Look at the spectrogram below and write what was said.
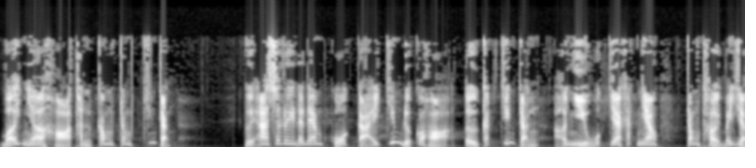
bởi nhờ họ thành công trong chiến trận. Người Assyri đã đem của cải chiếm được của họ từ các chiến trận ở nhiều quốc gia khác nhau trong thời bấy giờ.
